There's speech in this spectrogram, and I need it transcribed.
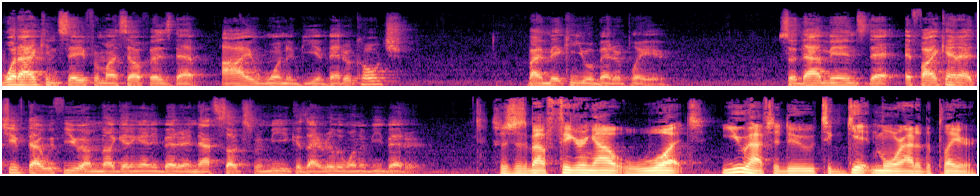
what I can say for myself is that I want to be a better coach by making you a better player. So that means that if I can't achieve that with you, I'm not getting any better, and that sucks for me because I really want to be better. So it's just about figuring out what you have to do to get more out of the player,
